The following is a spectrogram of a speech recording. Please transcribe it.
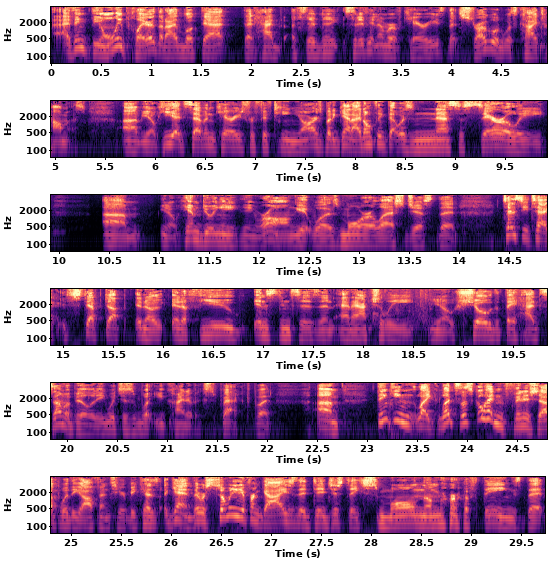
I think the only player that I looked at that had a significant number of carries that struggled was Ky Thomas. Um, you know, he had seven carries for 15 yards, but again, I don't think that was necessarily, um, you know, him doing anything wrong. It was more or less just that Tennessee Tech stepped up in a in a few instances and and actually you know showed that they had some ability, which is what you kind of expect. But um, thinking like let's let's go ahead and finish up with the offense here because again there were so many different guys that did just a small number of things that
